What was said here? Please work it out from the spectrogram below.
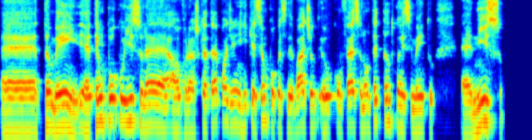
É, também é, tem um pouco isso, né, Álvaro? Acho que até pode enriquecer um pouco esse debate. Eu, eu confesso não ter tanto conhecimento é, nisso,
